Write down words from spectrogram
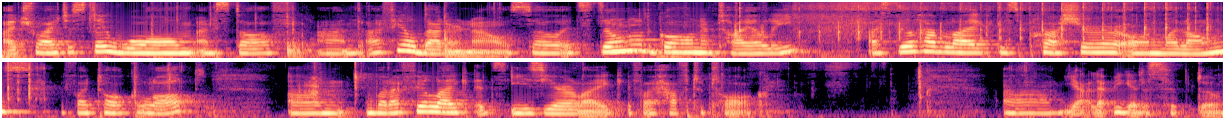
I try to stay warm and stuff and I feel better now. So it's still not gone entirely. I still have like this pressure on my lungs if I talk a lot. Um, but I feel like it's easier like if I have to talk. Um, yeah, let me get a sip though.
